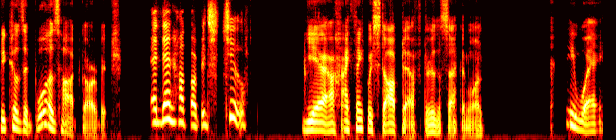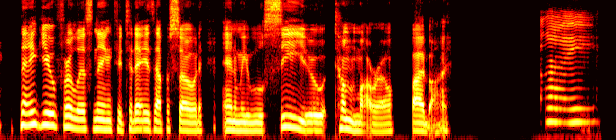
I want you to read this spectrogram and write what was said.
because it was hot garbage. And then hot garbage too. Yeah, I think we stopped after the second one. Anyway, thank you for listening to today's episode, and we will see you tomorrow. Bye bye. Bye.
